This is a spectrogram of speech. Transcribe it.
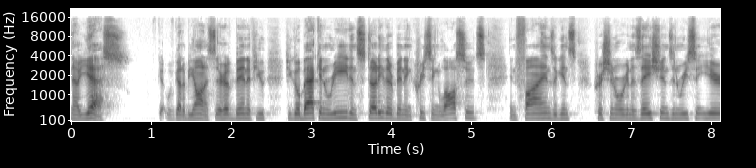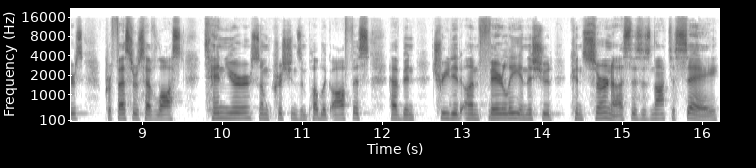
Now, yes, we've got to be honest. There have been, if you, if you go back and read and study, there have been increasing lawsuits and fines against Christian organizations in recent years. Professors have lost tenure. Some Christians in public office have been treated unfairly, and this should concern us. This is not to say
